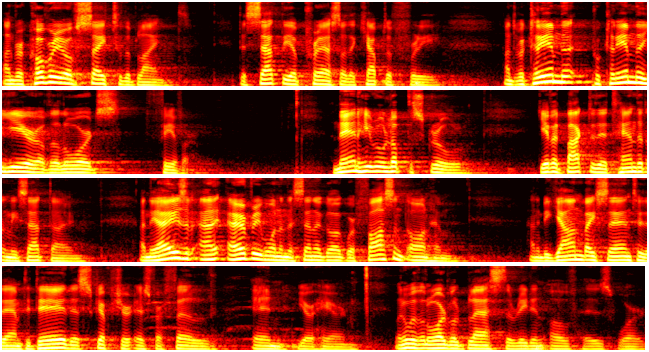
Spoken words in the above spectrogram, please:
and recovery of sight to the blind, to set the oppressed or the captive free, and to proclaim the, proclaim the year of the Lord's favour. And then he rolled up the scroll, gave it back to the attendant, and he sat down. And the eyes of everyone in the synagogue were fastened on him. And he began by saying to them, Today this scripture is fulfilled in your hearing. We know the Lord will bless the reading of his word.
